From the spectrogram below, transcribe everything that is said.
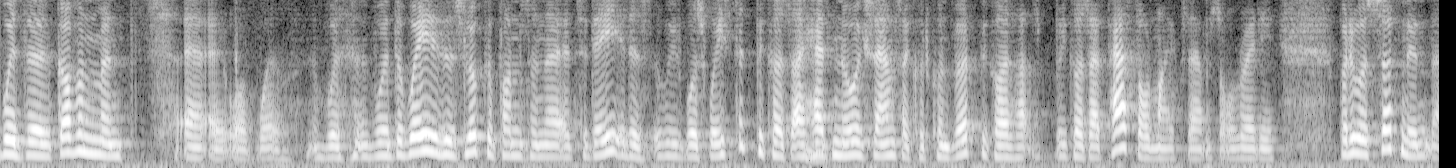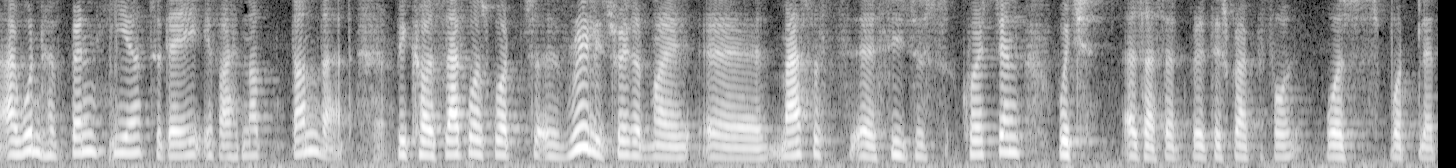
with the government, uh, uh, or well, with, with the way it is looked upon today, it is it was wasted because I had no exams I could convert because I, because I passed all my exams already. But it was certainly I wouldn't have been here today if I had not done that yeah. because that was what uh, really triggered my uh, master's uh, thesis question, which, as I said described before, was what led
